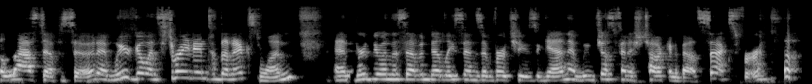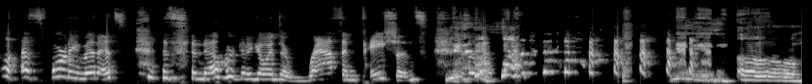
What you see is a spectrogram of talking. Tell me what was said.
the last episode, and we're going straight into the next one. And we're doing the seven deadly sins and virtues again. And we've just finished talking about sex for the last 40 minutes. And so now we're going to go into wrath and patience. oh,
